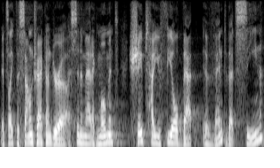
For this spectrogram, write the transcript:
It's like the soundtrack under a, a, cinematic moment shapes how you feel that event, that scene.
